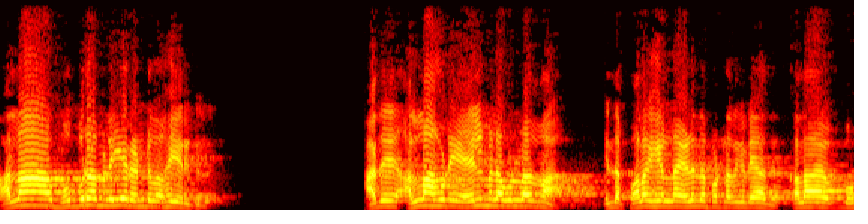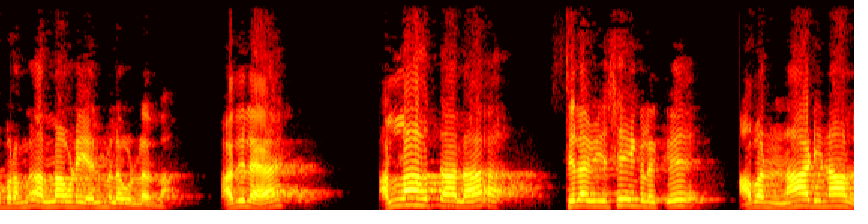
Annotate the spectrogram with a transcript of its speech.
அல்லாஹ் முபுரம்லயே ரெண்டு வகை இருக்குது. அது அல்லாஹுடைய எல்மில உள்ளதுதான். இந்த பலகையெல்லாம் எழுதப்பட்டது கிடையாது. கலா முபுரம் அல்லாஹுடைய எல்மில உள்ளதுதான். அதுல அல்லாஹு தாலா சில விஷயங்களுக்கு அவன் நாடினால்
